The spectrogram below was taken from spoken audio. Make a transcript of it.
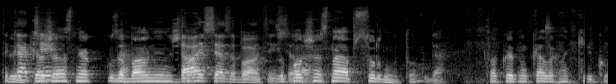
Така, да че... кажа аз няколко забавни неща. Давай сега забавните неща. Започнем с най-абсурдното. Да. Това, което му казах на Кико.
